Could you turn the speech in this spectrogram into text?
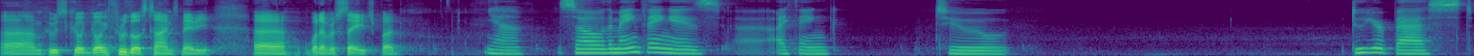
um, who's go- going through those times maybe uh, whatever stage but Yeah. So the main thing is, uh, I think, to do your best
